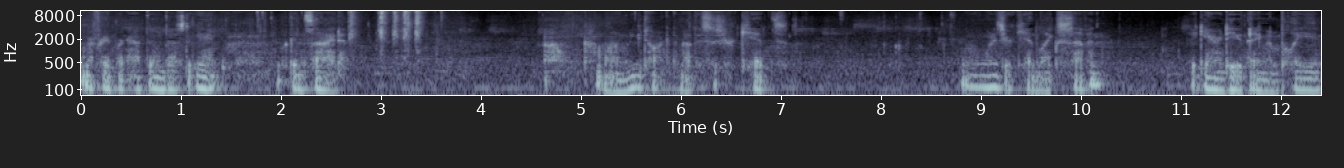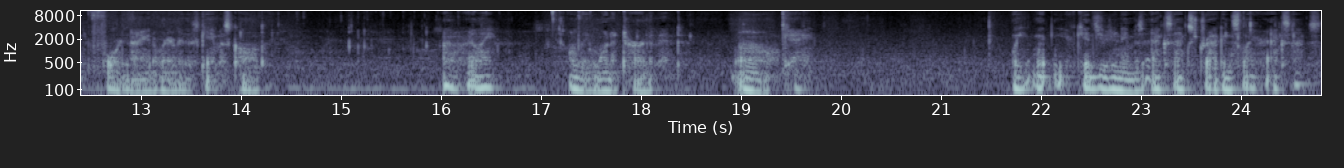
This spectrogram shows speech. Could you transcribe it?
I'm afraid we're gonna have to investigate. Look inside. Oh, come on, what are you talking about? This is your kids. What is your kid, like seven? I guarantee you they even play Fortnite or whatever this game is called. Oh, really? They won a tournament. Oh, okay. Wait, wait, your kid's username is XX Dragon Slayer XX?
